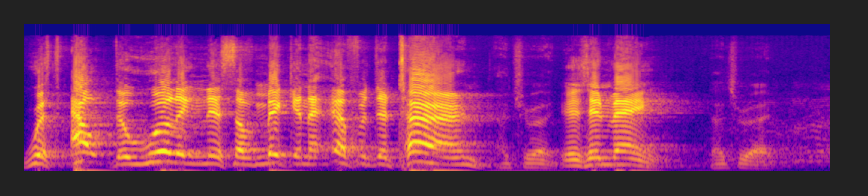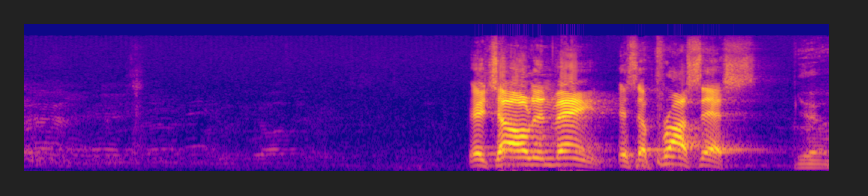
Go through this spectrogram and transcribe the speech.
Without the willingness of making an effort to turn That's right. is in vain. That's right. It's all in vain. It's a process. Yeah.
